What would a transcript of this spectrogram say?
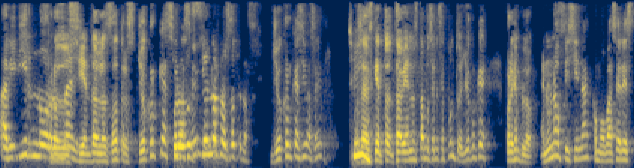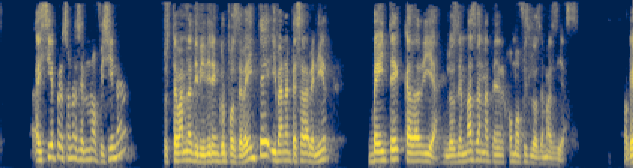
a vivir normal, Produciendo a los otros. Yo creo que así va a produciendo ser. güey. nosotros. Yo creo que así va a ser. sí. O sea, es que to- todavía no estamos en ese punto. Yo creo que, por ejemplo, en una oficina, como va a ser es, hay 100 personas en una oficina, pues te van a dividir en grupos de 20 y van a empezar a venir 20 cada día. Y los demás van a tener home office los demás días. ¿Ok?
